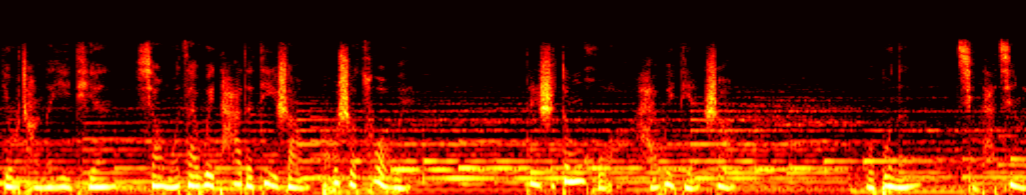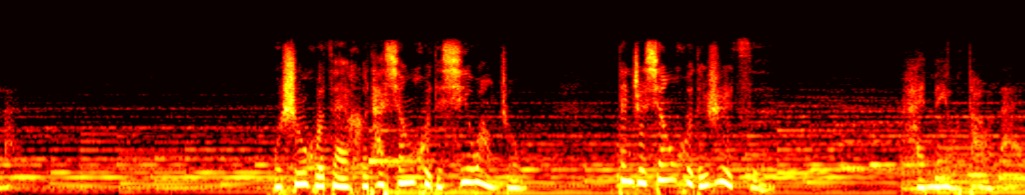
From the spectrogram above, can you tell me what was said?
悠长的一天消磨在为他的地上铺设座位，但是灯火还未点上，我不能请他进来。我生活在和他相会的希望中。但这相会的日子还没有到来。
